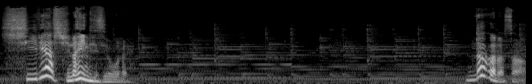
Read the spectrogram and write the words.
知りゃしないんですよ、これ。だからさ、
